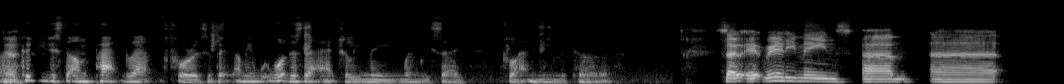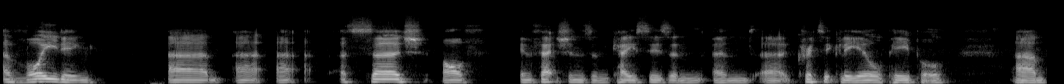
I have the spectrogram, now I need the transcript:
Uh, yeah. Could you just unpack that for us a bit? I mean, what does that actually mean when we say flattening the curve? So it really means um, uh, avoiding um, uh, uh, a surge of infections and cases and and uh, critically ill people um,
